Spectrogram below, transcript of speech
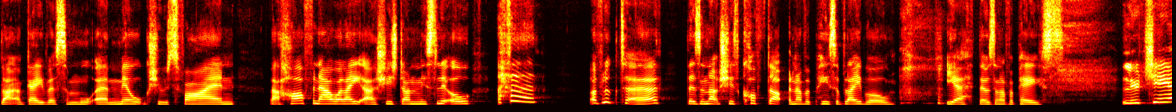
like I gave her some uh, milk. She was fine. Like half an hour later, she's done this little. I've looked at her. There's another. She's coughed up another piece of label. yeah, there was another piece. Lucia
